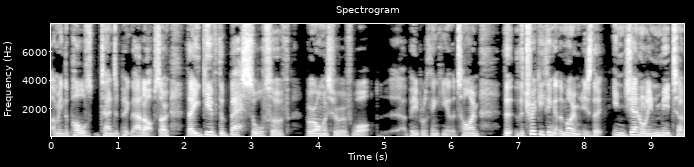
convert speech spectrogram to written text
I mean, the polls tend to pick that up. So they give the best sort of barometer of what uh, people are thinking at the time. The the tricky thing at the moment is that in general, in midterm,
